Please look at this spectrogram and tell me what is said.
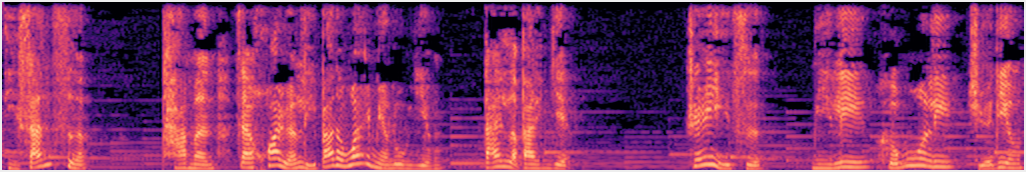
第三次，他们在花园篱笆的外面露营，待了半夜。这一次。米莉和茉莉决定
